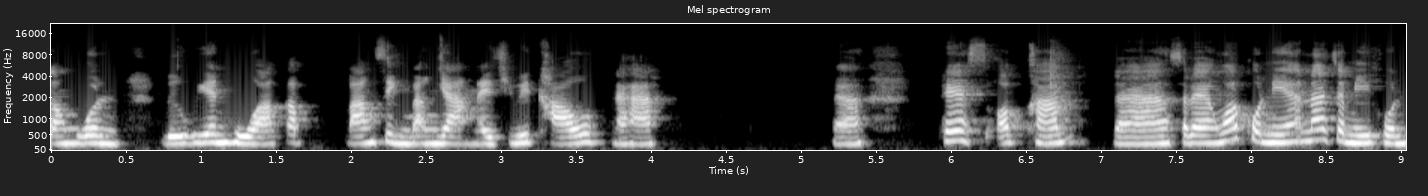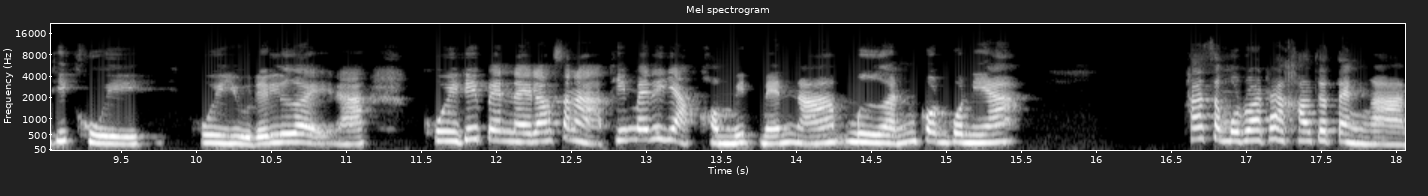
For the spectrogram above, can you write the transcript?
กังวล หรือเวียนหัวกับ บางสิ่งบางอย่างในชีวิตเขานะคะนะ Page of Cups นะแสดงว่าคนนี้น่าจะมีคนที่คุยคุยอยู่เรื่อยๆนะคุยที่เป็นในลักษณะที่ไม่ได้อยากคอมมิชเมนต์นะเหมือนคนคนนี้ถ้าสมมุติว่าถ้าเขาจะแต่งงาน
